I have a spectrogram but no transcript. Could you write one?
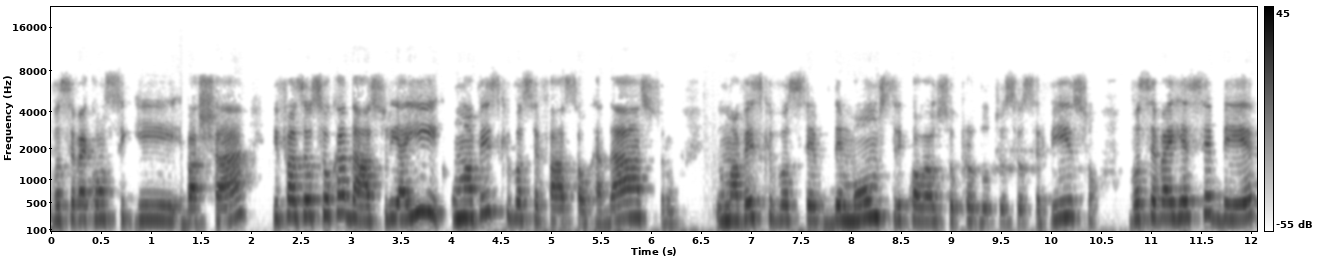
você vai conseguir baixar e fazer o seu cadastro. E aí, uma vez que você faça o cadastro, uma vez que você demonstre qual é o seu produto e o seu serviço, você vai receber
